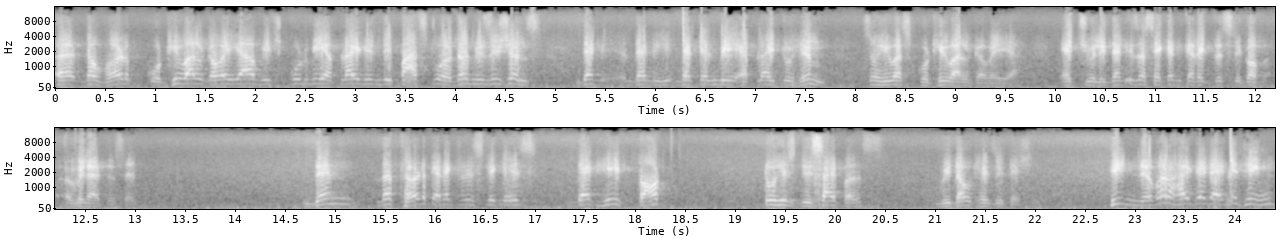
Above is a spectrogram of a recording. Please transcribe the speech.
uh, the word Kothiwal Gavaiya, which could be applied in the past to other musicians, that, that, he, that can be applied to him. So he was Kothiwal Gavaiya. Actually, that is the second characteristic of Vilayat Hussain. Then the third characteristic is that he taught to his disciples without hesitation. He never hided anything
